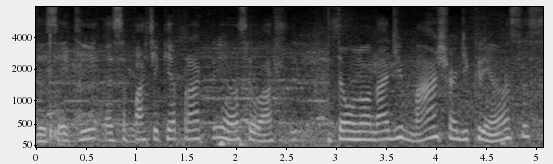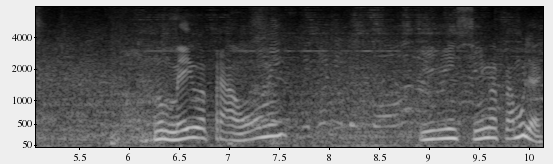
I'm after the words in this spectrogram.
Descer aqui, essa parte aqui é pra criança, eu acho. Então no andar de baixo é de crianças. No meio é pra homem. E em cima pra mulher.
